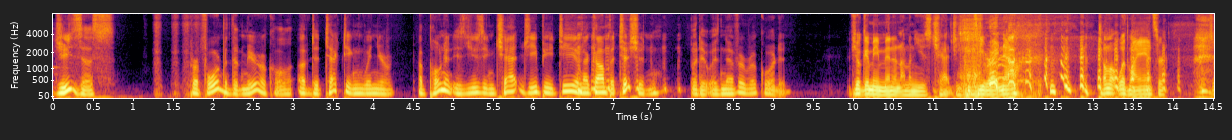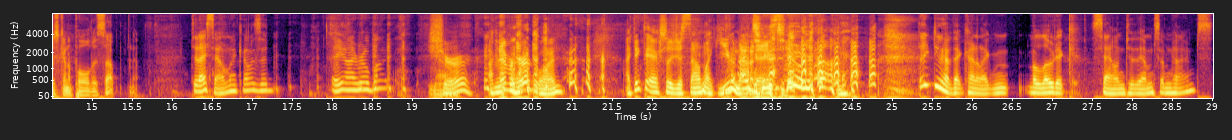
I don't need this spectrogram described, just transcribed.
Jesus performed the miracle of detecting when your opponent is using Chat GPT in a competition, but it was never recorded. If you'll give me a minute, I'm going to use ChatGPT right now. Come up with my answer. Just going to pull this up. No. Did I sound like I was an AI robot? Sure. I've never heard one. I think they actually just sound like you I do nowadays. too. yeah. they do have that kind of like m- melodic sound to them sometimes,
